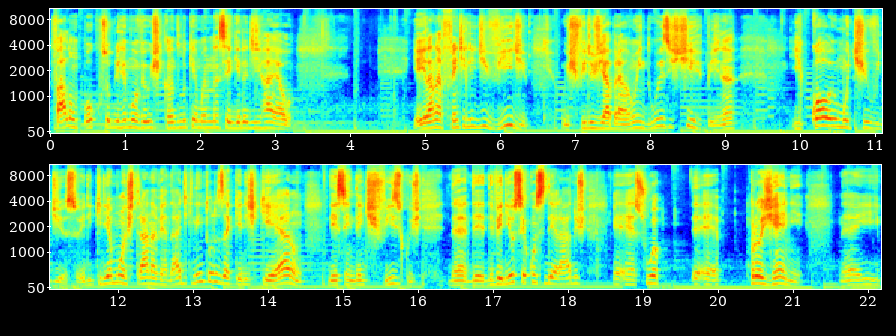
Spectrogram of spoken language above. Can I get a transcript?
fala um pouco sobre remover o escândalo que emana na cegueira de Israel. E aí lá na frente ele divide os filhos de Abraão em duas estirpes, né? E qual é o motivo disso? Ele queria mostrar, na verdade, que nem todos aqueles que eram descendentes físicos né, de, deveriam ser considerados é, é, sua é, é, progenie né, e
